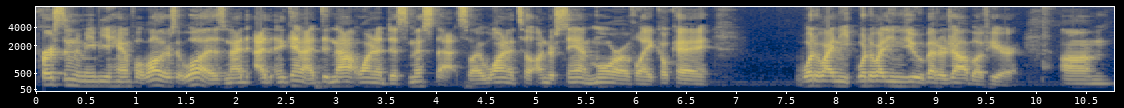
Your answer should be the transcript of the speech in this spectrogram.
person and maybe a handful of others, it was. And I, I again, I did not want to dismiss that. So I wanted to understand more of like, okay, what do I need? What do I need to do a better job of here? Um,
